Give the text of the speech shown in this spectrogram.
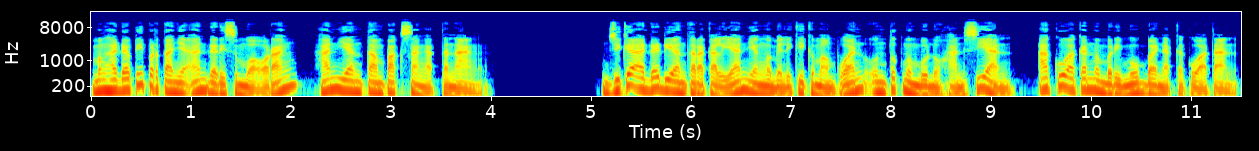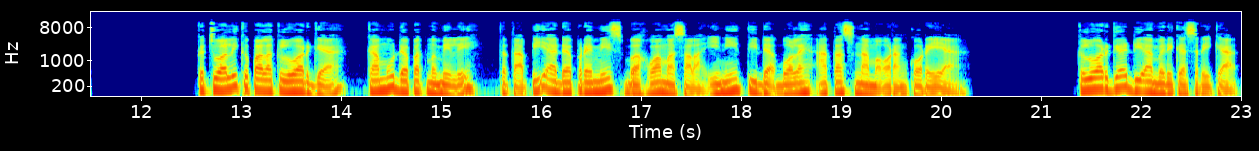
Menghadapi pertanyaan dari semua orang, Han Yan tampak sangat tenang. Jika ada di antara kalian yang memiliki kemampuan untuk membunuh Han Xian, aku akan memberimu banyak kekuatan. Kecuali kepala keluarga, kamu dapat memilih, tetapi ada premis bahwa masalah ini tidak boleh atas nama orang Korea. Keluarga di Amerika Serikat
